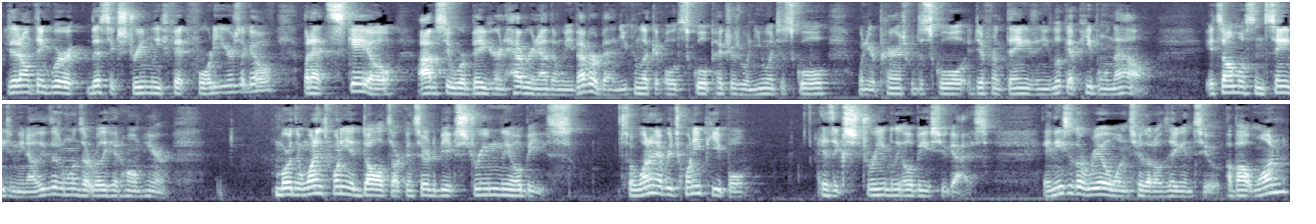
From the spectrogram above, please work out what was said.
because I don't think we're this extremely fit 40 years ago. But at scale, obviously we're bigger and heavier now than we've ever been. You can look at old school pictures when you went to school, when your parents went to school, different things, and you look at people now. It's almost insane to me now. These are the ones that really hit home here. More than 1 in 20 adults are considered to be extremely obese. So 1 in every 20 people is extremely obese, you guys. And these are the real ones here that I'll dig into. About one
